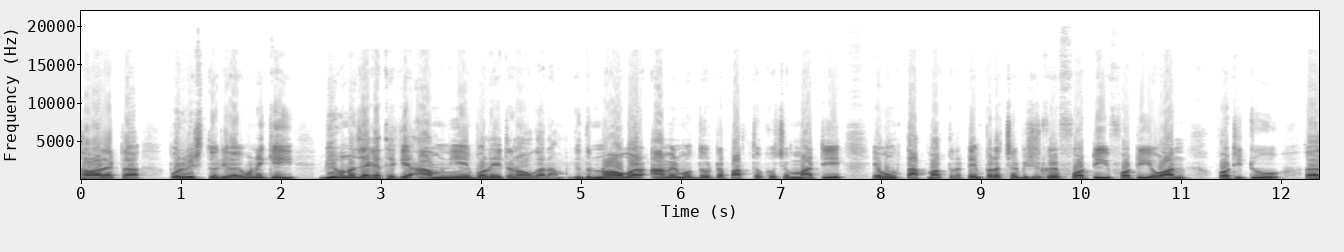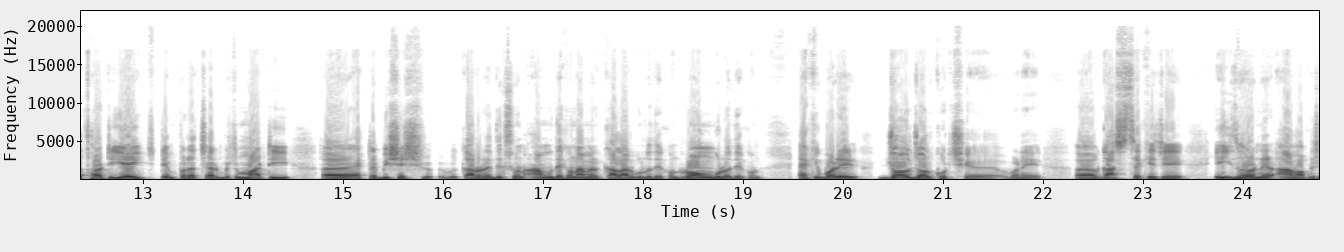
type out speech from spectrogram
খাওয়ার একটা পরিবেশ তৈরি হয়। অনেকেই বিভিন্ন জায়গা থেকে আম নিয়ে বলে এটা নওগাঁর আম। কিন্তু নওগাঁর আমের মধ্যে একটা পার্থক্য হচ্ছে মাটি এবং তাপমাত্রা। টেম্পারেচার বিশেষ করে forty forty one forty two thirty eight temperature মাটি একটা বিশেষ কারণে। দেখুন, আম, দেখুন আমের কালারগুলো দেখুন রঙগুলো দেখুন। একেবারে জল জল করছে মানে গাছ থেকে যে এই ধরনের আম আপনি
